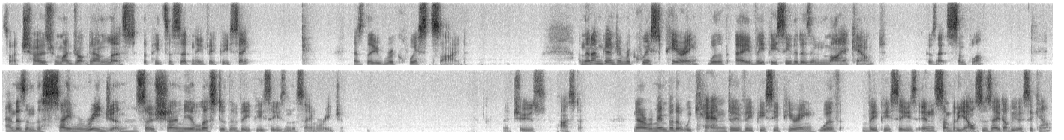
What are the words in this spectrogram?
So I chose from my drop-down list the Pizza Sydney VPC as the request side. And then I'm going to request peering with a VPC that is in my account, because that's simpler, and is in the same region. So show me a list of the VPCs in the same region. I choose pasta. Now, remember that we can do VPC peering with VPCs in somebody else's AWS account.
